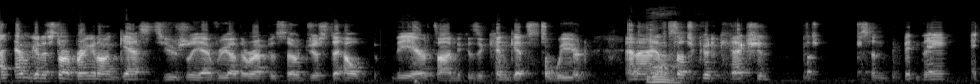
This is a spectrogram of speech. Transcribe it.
I am going to start bringing on guests usually every other episode just to help the airtime because it can get so weird. And I Yeah. have such a good connection and big name. It,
